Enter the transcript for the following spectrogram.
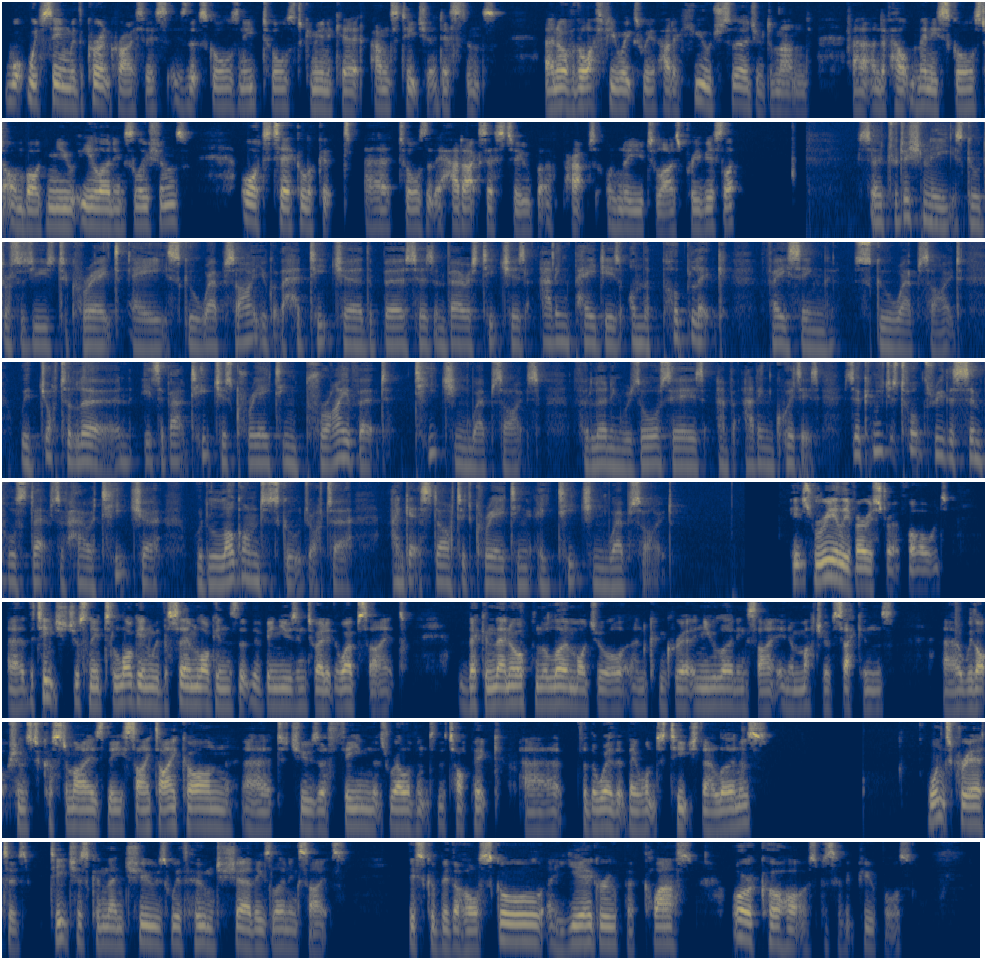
What we've seen with the current crisis is that schools need tools to communicate and to teach at a distance. And over the last few weeks, we've had a huge surge of demand uh, and have helped many schools to onboard new e-learning solutions or to take a look at uh, tools that they had access to but have perhaps underutilized previously. So traditionally, Schooljotter is used to create a school website. You've got the head teacher, the bursars, and various teachers adding pages on the public-facing school website. With JotterLearn, it's about teachers creating private teaching websites for learning resources and for adding quizzes. So, can you just talk through the simple steps of how a teacher would log on to Schooljotter and get started creating a teaching website? It's really very straightforward. Uh, the teacher just need to log in with the same logins that they've been using to edit the website. They can then open the Learn module and can create a new learning site in a matter of seconds uh, with options to customize the site icon, uh, to choose a theme that's relevant to the topic, uh, for the way that they want to teach their learners. Once created, teachers can then choose with whom to share these learning sites. This could be the whole school, a year group, a class, or a cohort of specific pupils.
